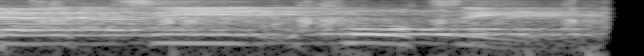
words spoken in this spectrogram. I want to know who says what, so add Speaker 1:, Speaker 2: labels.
Speaker 1: 30 40.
